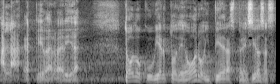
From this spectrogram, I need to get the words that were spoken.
¡Alá! ¡Qué barbaridad! Todo cubierto de oro y piedras preciosas.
